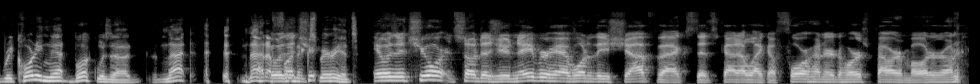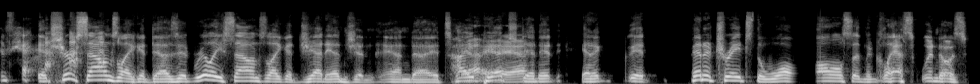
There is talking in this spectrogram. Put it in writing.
recording that book was a not not a a fun tr- experience. It was a chore. So, does your neighbor have one of these shop vacs that's got a, like a 400 horsepower motor on it? It sure sounds like it does. It really sounds like a jet engine, and uh, it's high pitched, yeah, yeah. and it and it it penetrates the walls and the glass windows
